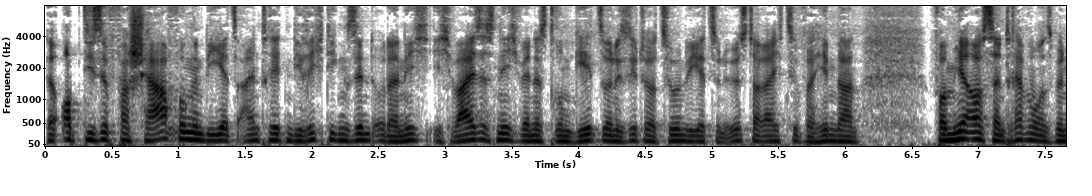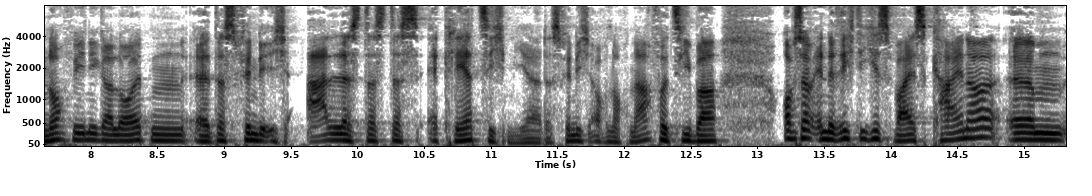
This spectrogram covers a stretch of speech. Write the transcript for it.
Äh, ob diese Verschärfungen, die jetzt eintreten, die richtigen sind oder nicht, ich weiß es nicht. Wenn es darum geht, so eine Situation wie jetzt in Österreich zu verhindern, von mir aus, dann treffen wir uns mit noch weniger Leuten. Äh, das finde ich alles, das, das erklärt sich mir. Das finde ich auch noch nachvollziehbar. Ob es am Ende richtig ist, weiß keiner. Ähm,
